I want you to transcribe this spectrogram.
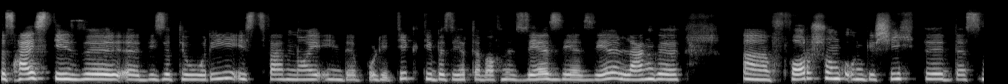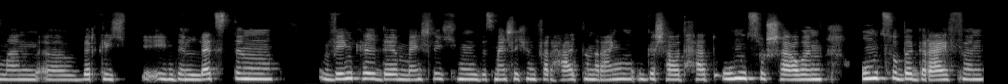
Das heißt, diese, äh, diese Theorie ist zwar neu in der Politik, die basiert aber auf eine sehr, sehr, sehr lange äh, Forschung und Geschichte, dass man äh, wirklich in den letzten Winkel der menschlichen, des menschlichen Verhaltens reingeschaut hat, um zu schauen, um zu begreifen,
